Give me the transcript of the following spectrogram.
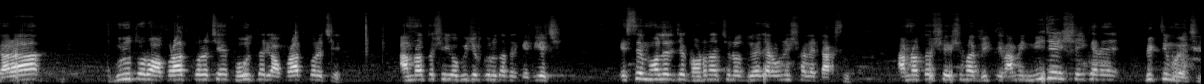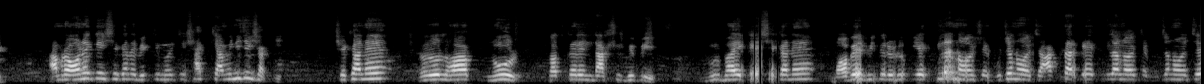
যারা গুরুতর অপরাধ করেছে, ফৌজদারি অপরাধ করেছে, আমরা তো সেই অভিযোগগুলো তাদেরকে দিয়েছি। এস এম হলের যে ঘটনা ছিল দুই হাজার উনিশ সালে ডাকসু, আমরা তো সেই সময় ভিক্টিম আমি নিজেই সেইখানে ভিক্টিম হয়েছি। আমরা অনেকেই সেখানে ভিক্টিম হয়েছি, সাক্ষী, আমি নিজেই সাক্ষী। সেখানে নুরুল হক, নূর, তৎকালীন ডাকসু ভিপি। নূর ভাইকে সেখানে মবের ভিতরে ঢুকিয়ে কিলানো হয়েছে গুছানো হয়েছে, আক্তারকে কিলানো হয়েছে গুছানো হয়েছে,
